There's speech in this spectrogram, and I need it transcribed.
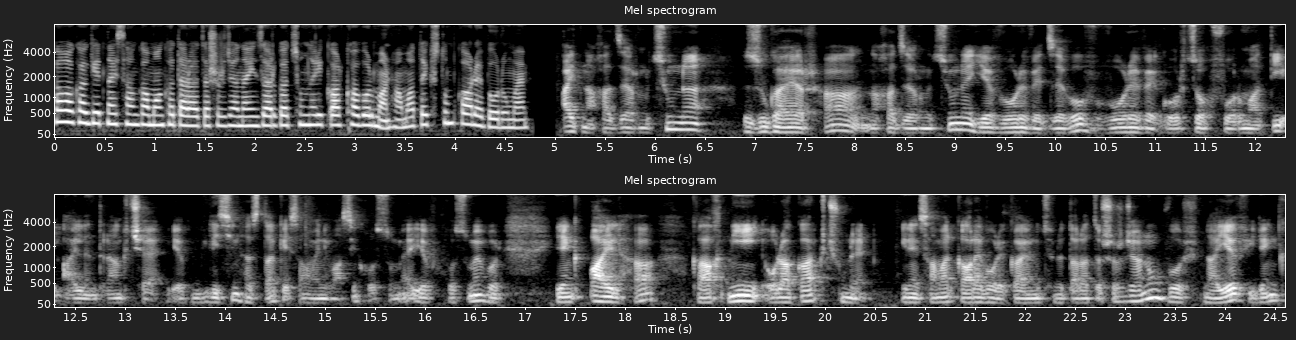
Քաղաքագետն այս հանգամանքը տարածաշրջանային զարգացումների կարգավորման համատեքստում կարևորում է։ Այդ նախաձեռնությունը զուգահեռ, հա, նախաձեռնություն է եւ որևէ ձևով որևէ գործող ֆորմատի այլ ընտրանք չէ եւ Թբիլիսին հստակ էս ամենի մասին խոսում է եւ խոսում են որ իրենք այլ, հա, գաղտնի օրակարգ չունեն իրենց համար կարևոր է կայունությունը տարածաշրջանում, որ նաև իրենք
